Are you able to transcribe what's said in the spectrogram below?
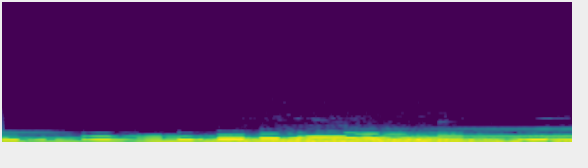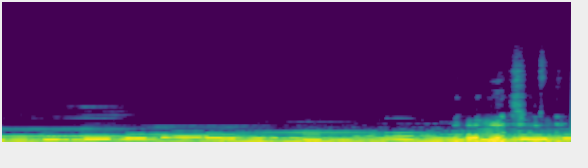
嗯，写错了，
